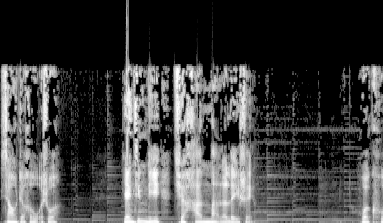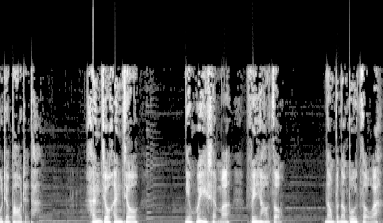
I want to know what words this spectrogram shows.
笑着和我说，眼睛里却含满了泪水。我哭着抱着他，很久很久。你为什么非要走？能不能不走啊？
